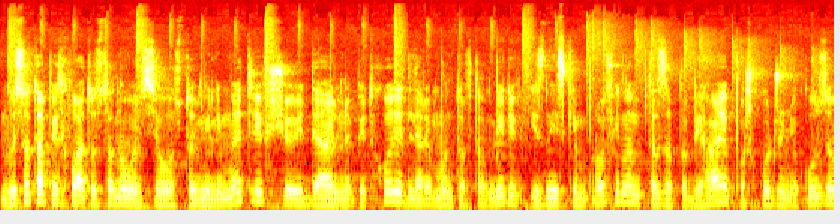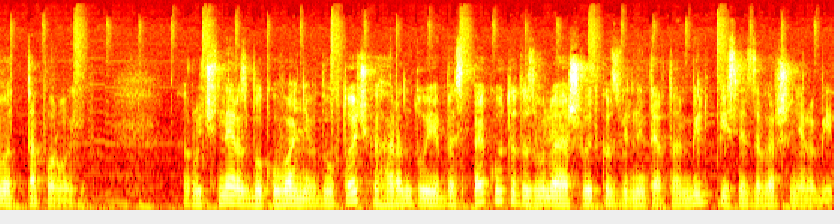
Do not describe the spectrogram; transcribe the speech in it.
Висота підхвату становить всього 100 мм, що ідеально підходить для ремонту автомобілів із низьким профілем та запобігає пошкодженню кузова та порогів. Ручне розблокування в двох точках гарантує безпеку та дозволяє швидко звільнити автомобіль після завершення робіт.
